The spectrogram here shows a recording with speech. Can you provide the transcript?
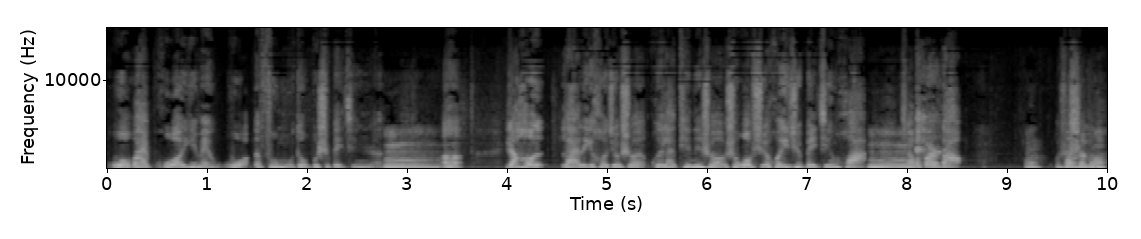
我外婆因为我的父母都不是北京人，嗯。嗯，然后来了以后就说回来天天说说我学会一句北京话，嗯。叫“不知道。啊”，，我说什么？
